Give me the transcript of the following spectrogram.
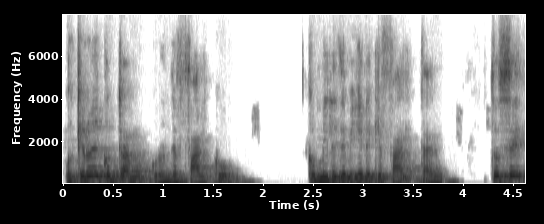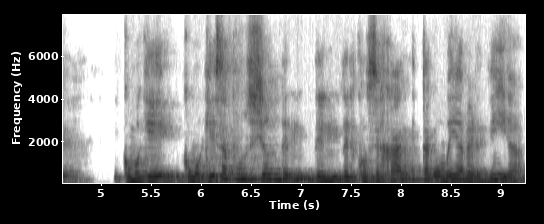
pues que nos encontramos con un desfalco, con miles de millones que faltan. Entonces, como que, como que esa función del, del, del concejal está como media perdida,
